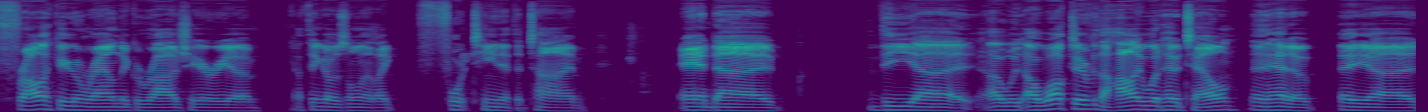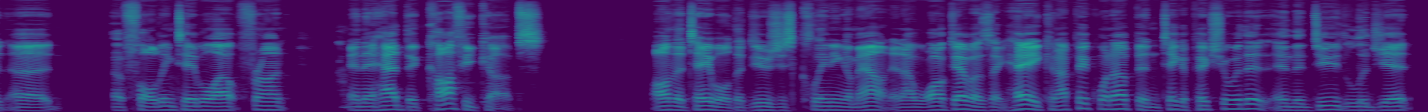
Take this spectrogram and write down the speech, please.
frolicking around the garage area. I think I was only like 14 at the time. And uh the uh I was I walked over to the Hollywood Hotel and had a a uh a, a folding table out front and they had the coffee cups on the table. The dude was just cleaning them out and I walked up I was like, "Hey, can I pick one up and take a picture with it?" And the dude legit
